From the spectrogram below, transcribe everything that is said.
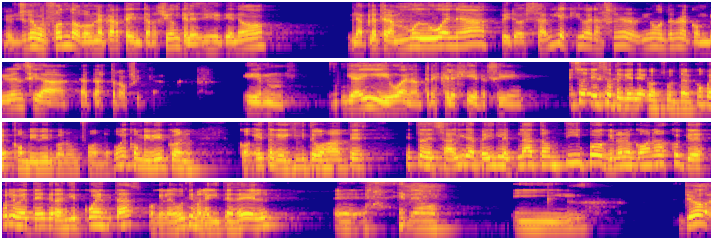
Yo tengo un fondo con una carta de inversión que les dije que no. La plata era muy buena, pero sabía que iban a hacer, íbamos a tener una convivencia catastrófica. Y, ahí, bueno, tenés que elegir, sí. Eso, eso te quería consultar. ¿Cómo es convivir con un fondo? ¿Cómo es convivir con, esto que dijiste vos antes? Esto de salir a pedirle plata a un tipo que no lo conozco y que después le voy a tener que rendir cuentas, porque la última la quites de él. Eh, digamos, y. Yo,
